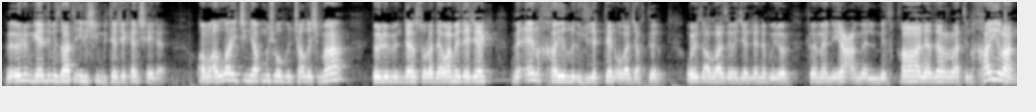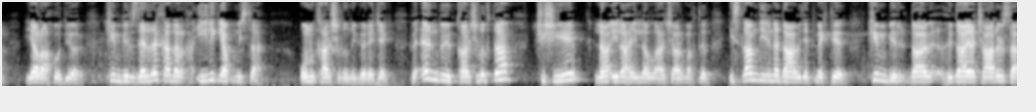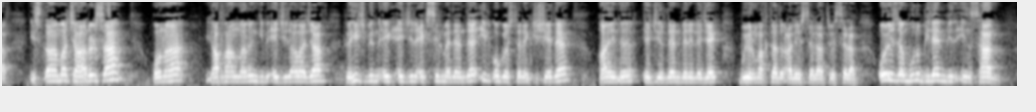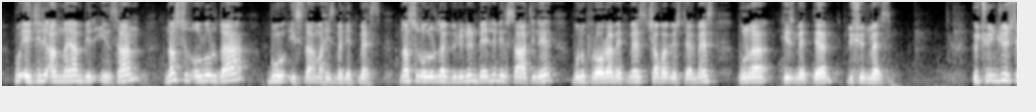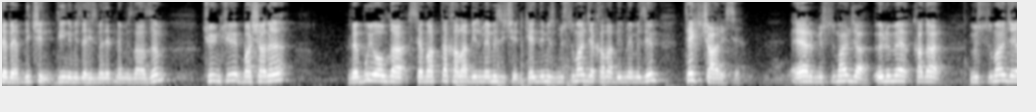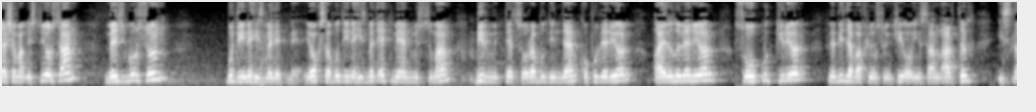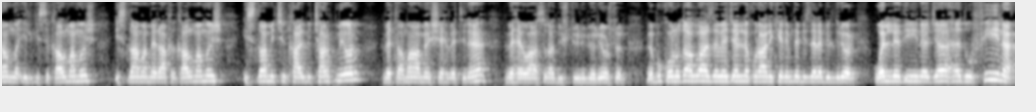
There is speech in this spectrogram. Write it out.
Ve ölüm geldi mi zaten ilişkin bitecek her şeyler. Ama Allah için yapmış olduğun çalışma ölümünden sonra devam edecek ve en hayırlı ücretten olacaktır. O yüzden Allah Azze ve Celle ne buyuruyor? فَمَنْ يَعْمَلْ مِثْقَالَ ذَرَّةٍ خَيْرًا yarahu diyor. Kim bir zerre kadar iyilik yapmışsa onun karşılığını görecek. Ve en büyük karşılık da kişiyi la ilahe illallah'a çağırmaktır. İslam dinine davet etmektir. Kim bir hüdaya çağırırsa, İslam'a çağırırsa ona yapanların gibi ecri alacak ve hiçbir ecri eksilmeden de ilk o gösteren kişiye de aynı ecirden verilecek buyurmaktadır aleyhissalatü vesselam. O yüzden bunu bilen bir insan, bu ecri anlayan bir insan nasıl olur da bu İslam'a hizmet etmez? Nasıl olur da gününün belli bir saatini bunu program etmez, çaba göstermez, buna hizmette düşünmez. Üçüncü sebep, niçin dinimize hizmet etmemiz lazım? Çünkü başarı ve bu yolda sebatta kalabilmemiz için, kendimiz Müslümanca kalabilmemizin tek çaresi. Eğer Müslümanca, ölüme kadar Müslümanca yaşamak istiyorsan, mecbursun bu dine hizmet etmeye. Yoksa bu dine hizmet etmeyen Müslüman bir müddet sonra bu dinden kopu veriyor, ayrılı veriyor, soğukluk giriyor ve bir de bakıyorsun ki o insanın artık İslam'la ilgisi kalmamış, İslam'a merakı kalmamış, İslam için kalbi çarpmıyor ve tamamen şehvetine ve hevasına düştüğünü görüyorsun. Ve bu konuda Allah Azze ve Celle Kur'an-ı Kerim'de bizlere bildiriyor. وَالَّذ۪ينَ جَاهَدُوا ف۪ينَ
